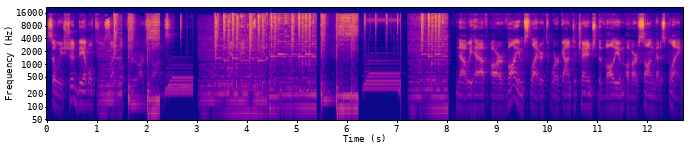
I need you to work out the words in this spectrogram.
So we should be able to cycle through our songs and change the speed. Now we have our volume slider to work on to change the volume of our song that is playing.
